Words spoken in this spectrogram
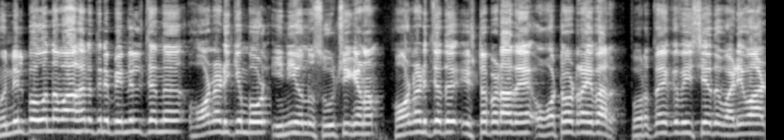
മുന്നിൽ പോകുന്ന വാഹനത്തിന് പിന്നിൽ ചെന്ന് ഹോണടിക്കുമ്പോൾ ഇനിയൊന്ന് സൂക്ഷിക്കണം. ഹോണടിച്ചത് ഇഷ്ടപ്പെടാതെ ഓട്ടോ ഡ്രൈവർ പുറത്തേക്ക് വീശിയത് വടിവാൾ.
